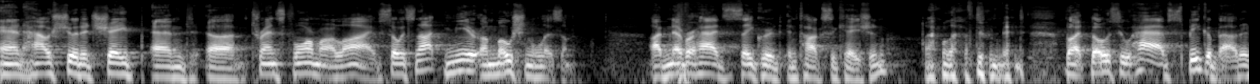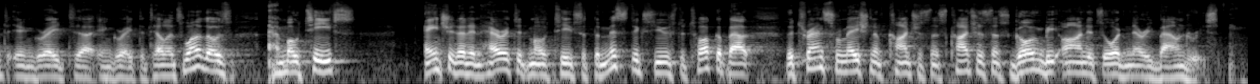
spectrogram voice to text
And how should it shape and uh, transform our lives? So it's not mere emotionalism. I've never had sacred intoxication, I will have to admit, but those who have speak about it in great, uh, in great detail. It's one of those motifs, ancient and inherited motifs, that the mystics use to talk about the transformation of consciousness, consciousness going beyond its ordinary boundaries.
